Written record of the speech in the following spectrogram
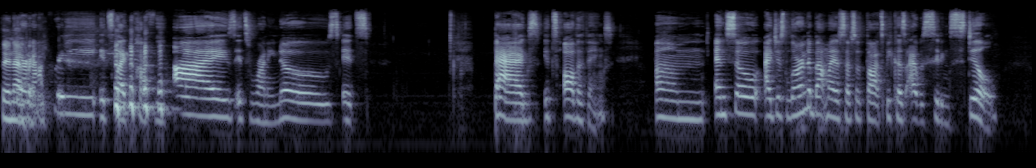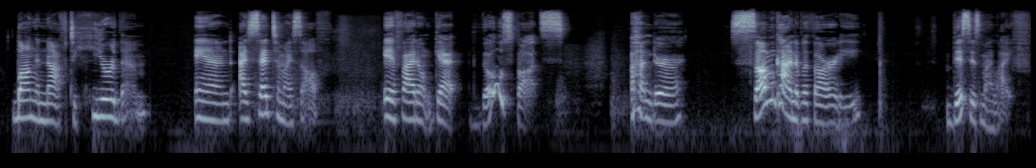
They're not they're pretty. not pretty. It's like puffy eyes, it's runny nose, it's bags, it's all the things. Um, and so I just learned about my obsessive thoughts because I was sitting still long enough to hear them. And I said to myself, if I don't get those thoughts under some kind of authority, this is my life.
